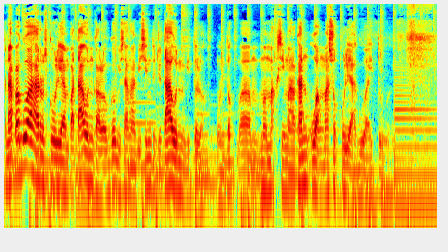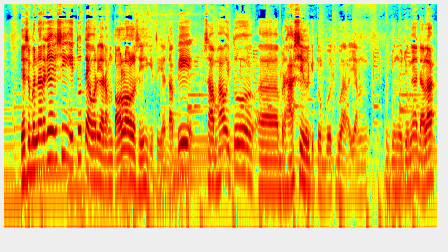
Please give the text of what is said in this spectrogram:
Kenapa gue harus kuliah 4 tahun kalau gue bisa ngabisin 7 tahun gitu loh untuk um, memaksimalkan uang masuk kuliah gue itu gitu. Ya sebenarnya sih itu teori orang tolol sih gitu ya. Tapi somehow itu uh, berhasil gitu buat gue yang ujung-ujungnya adalah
